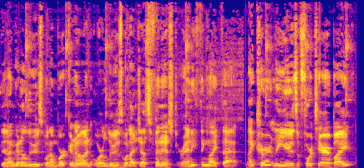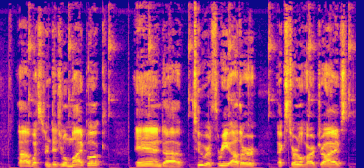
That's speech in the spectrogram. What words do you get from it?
that I'm gonna lose what I'm working on or lose what I just finished or anything like that. I currently use a four terabyte uh, Western Digital MyBook, and uh, two or three other external hard drives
